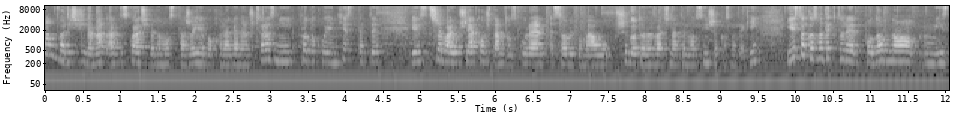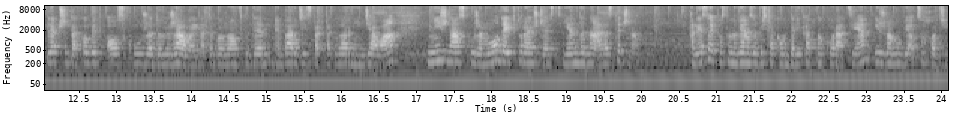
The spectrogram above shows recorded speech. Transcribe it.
mam 27 lat, ale ta skóra się wiadomo starzeje, bo kolagena już coraz mniej produkuje niestety, więc trzeba już jakoś tam tą skórę sobie pomału przygotowywać na te mocniejsze kosmetyki. Jest to kosmetyk, który podobno jest lepszy dla kobiet o skórze dojrzałej, dlatego że on wtedy bardziej spektakularnie działa niż na skórze młodej, która jeszcze jest jędrna, elastyczna. Ale ja sobie postanowiłam zrobić taką delikatną kurację i już Wam mówię o co chodzi.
